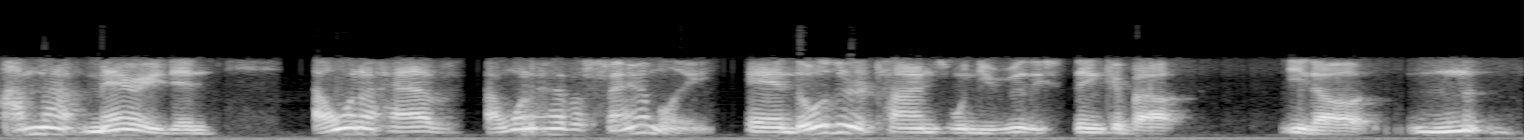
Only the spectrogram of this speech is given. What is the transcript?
I'm not married and I want to have, I want to have a family. And those are the times when you really think about, you know, n-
